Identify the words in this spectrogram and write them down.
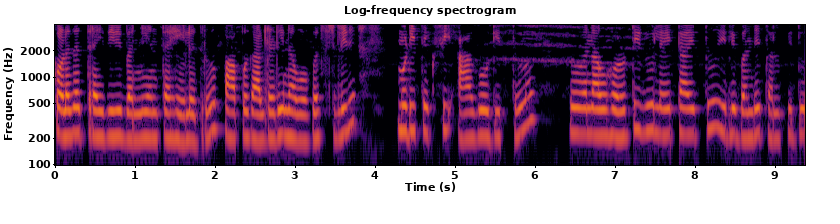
ಕೊಳದ ಹತ್ರ ಇದ್ದೀವಿ ಬನ್ನಿ ಅಂತ ಹೇಳಿದ್ರು. ಪಾಪಗೆ ಆಲ್ರೆಡಿ ನಾವು ಹೋಗೋಷ್ಟರಲ್ಲಿ ಮುಡಿ ತೆಗ್ಸಿ ಆಗೋಗಿತ್ತು. ಸೊ ನಾವು ಹೊರಟಿದ್ದು ಲೇಟ್ ಆಯಿತು, ಇಲ್ಲಿ ಬಂದು ತಲುಪಿದ್ದು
